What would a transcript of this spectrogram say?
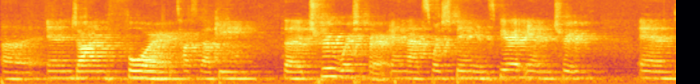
Uh, in John 4, it talks about being the true worshiper, and that's worshiping in spirit and in truth. And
